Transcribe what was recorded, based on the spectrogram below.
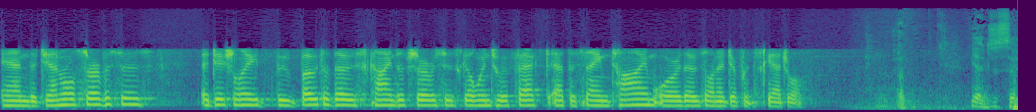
and the general services? Additionally, do both of those kinds of services go into effect at the same time, or are those on a different schedule? Yeah, just so,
